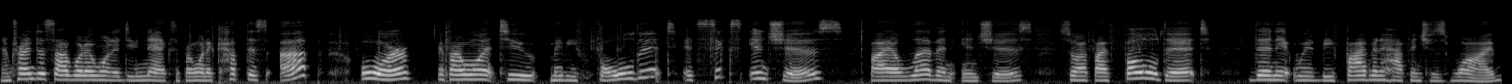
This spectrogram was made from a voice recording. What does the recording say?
And I'm trying to decide what I want to do next. If I want to cut this up or if I want to maybe fold it. It's six inches by 11 inches. So if I fold it, then it would be five and a half inches wide.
